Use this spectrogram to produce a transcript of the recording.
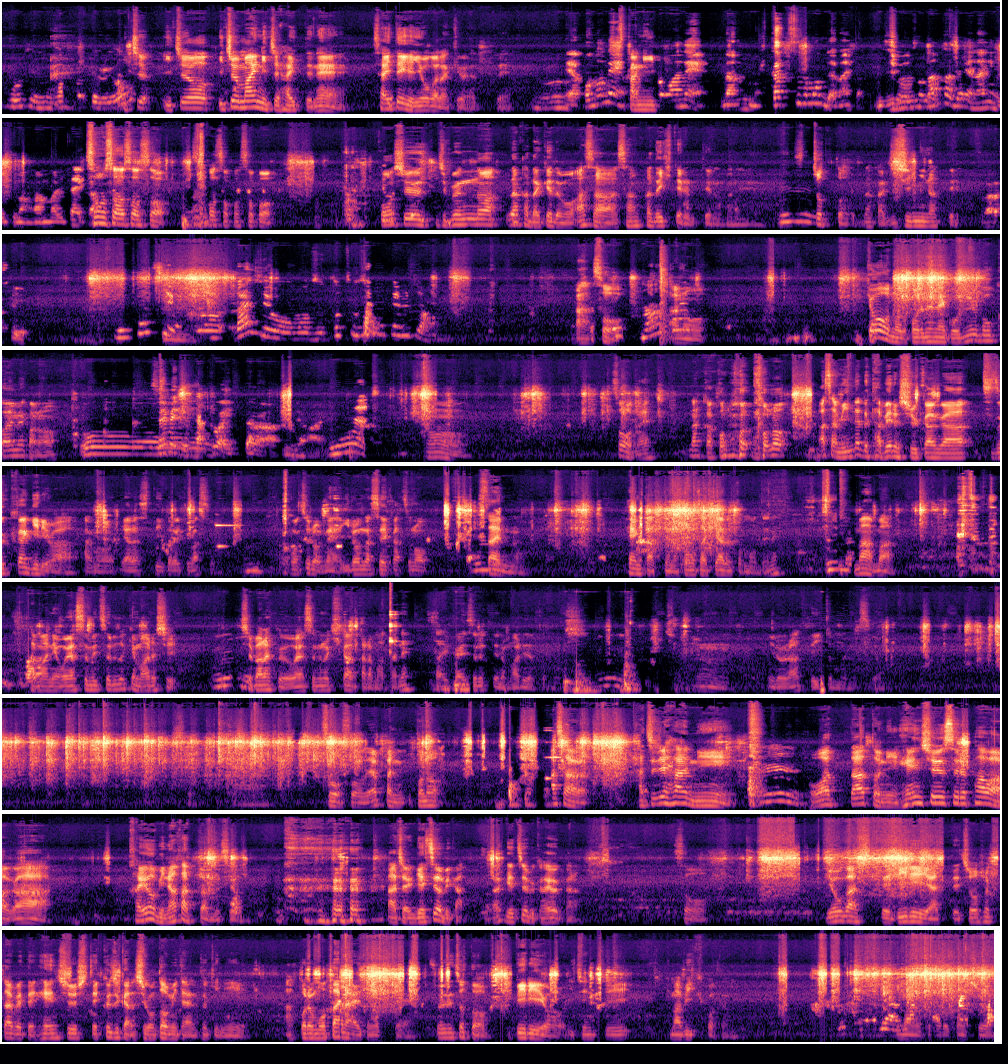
教師も頑張ってるよ。一応、一応、一応毎日入ってね、最低限ヨガだけをやって、うんいや、このね、他に人はね、何でも比較するもんではないから。自分の中で何を一番頑張りたいか。そうそうそうそう、そこそこそこ。今週自分の中だけでも朝参加できてるっていうのがね、うん、ちょっとなんか自信になってる。素晴らしい。で教師はこのラジオをもうずっと続けてるじゃん。あ、そう。あの、今日のこれでね、55回目かな。おーせめて100は行ったらいいんじゃない？ねうん。そうね。なんかこの、この朝みんなで食べる習慣が続く限りは、あの、やらせていただきますよ。うん。もちろんね、いろんな生活のスタイルの変化っていうのはこの先あると思うんでね。まあまあ、たまにお休みする時もあるし、うんしばらくお休みの期間からまたね、再開するっていうのもありだと思うし、うんうん。いろいろあっていいと思いますよ。そっかそうそう、やっぱこの朝8時半にうん終わった後に編集するパワーが火曜日なかったんですよ。あ、違う、月曜日か。あ月曜日か火曜日かな。そう。ヨガして、ビリーやって、朝食食べて、編集して、9時から仕事みたいな時に、あ、これもったいないと思って、それでちょっとビリーを一日間引くことに、今のところ今週は。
